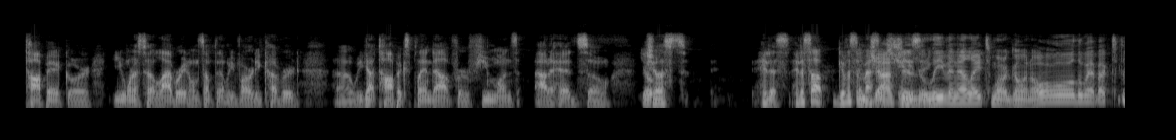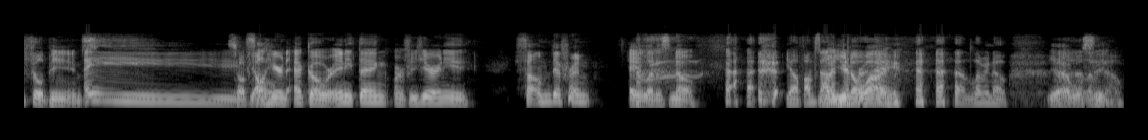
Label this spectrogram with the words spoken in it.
topic or you want us to elaborate on something that we've already covered. Uh, we got topics planned out for a few months out ahead, so Yup. just hit us, hit us up, give us a and message. josh is leaving la tomorrow going all the way back to the philippines Hey. so if y'all hear an echo or anything or if you hear any something different hey let us know yeah, if I'm sounding but you know why. hey, let me know. yeah Uh, we'll let see me know.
